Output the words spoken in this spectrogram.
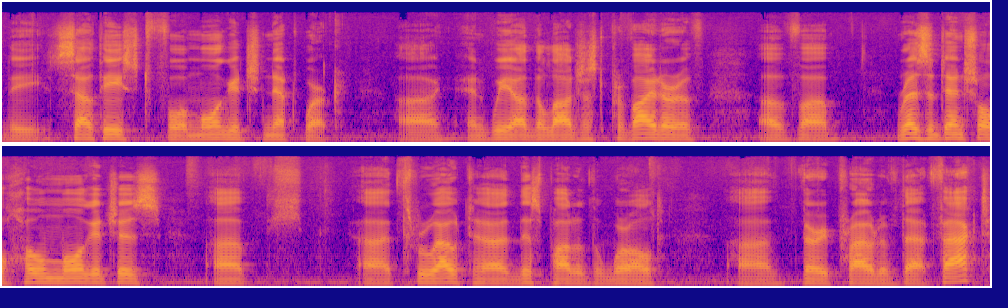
the Southeast for Mortgage Network. Uh, and we are the largest provider of, of uh, residential home mortgages uh, uh, throughout uh, this part of the world. very proud of that fact.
